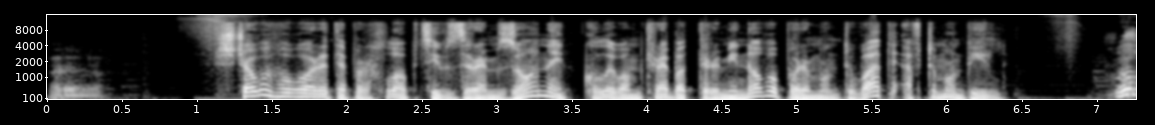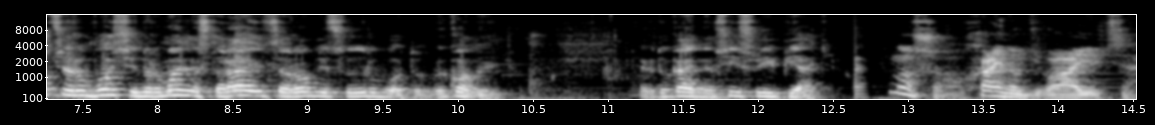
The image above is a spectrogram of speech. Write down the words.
гривень. Що ви говорите про хлопців з ремзони, коли вам треба терміново поремонтувати автомобіль? Хлопці робочі нормально стараються, роблять свою роботу, виконують. Як то кажуть, на всі свої п'ять. Ну що, хайно вдіваються.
